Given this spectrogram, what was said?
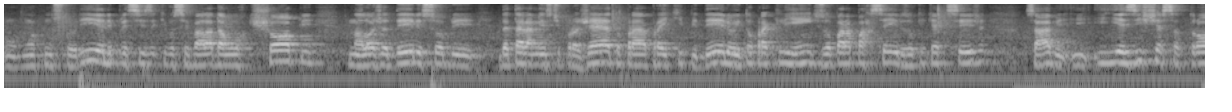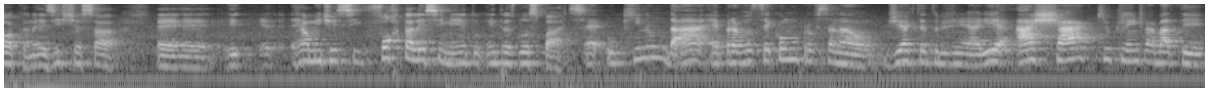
um- uma consultoria, ele precisa que você vá lá dar um workshop na loja dele sobre detalhamentos de projeto para a equipe dele ou então para clientes ou para parceiros, ou o que quer que seja, sabe? E, e existe essa troca, né? Existe essa é, é, é, realmente esse fortalecimento entre as duas partes. É, o que não dá é para você, como profissional de arquitetura e engenharia, achar que o cliente vai bater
